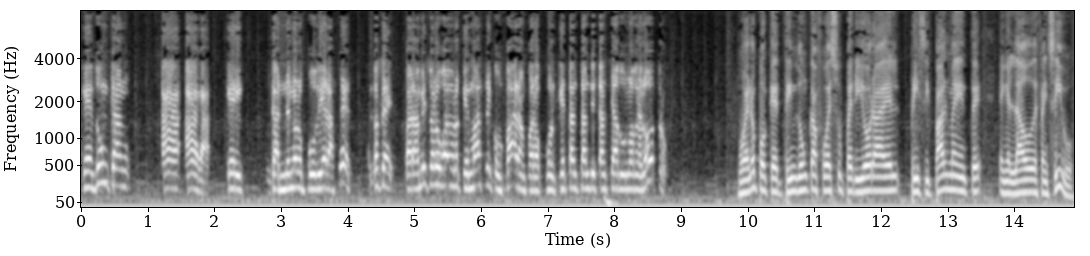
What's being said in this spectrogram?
que Duncan ha- haga que Garnett no lo pudiera hacer. Entonces, para mí son los jugadores que más se comparan, pero ¿por qué están tan distanciados uno del otro? Bueno, porque Tim Duncan fue superior a él principalmente en el lado defensivo.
